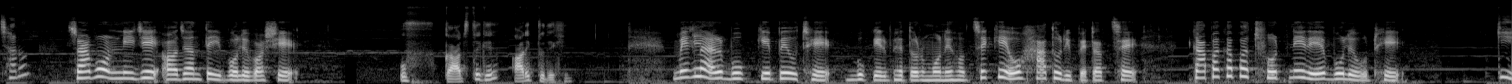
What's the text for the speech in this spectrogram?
ছাড়ুন। শ্রাবণ নিজেই অজান্তেই বলে বসে। উফ কাজ থেকে আরেকটু দেখি। মেঘলার বুক কেঁপে ওঠে। বুকের ভেতর মনে হচ্ছে কেউ হাতুড়ি পেটাচ্ছে। কাপা কাপা ঠোঁট নেড়ে বলে ওঠে কি?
